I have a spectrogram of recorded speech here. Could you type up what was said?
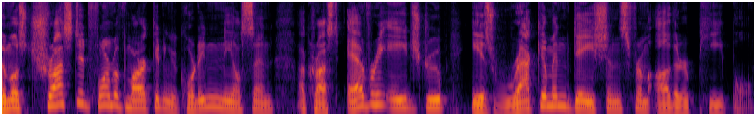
The most trusted form of marketing, according to Nielsen, across every age group is recommendations from other people.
